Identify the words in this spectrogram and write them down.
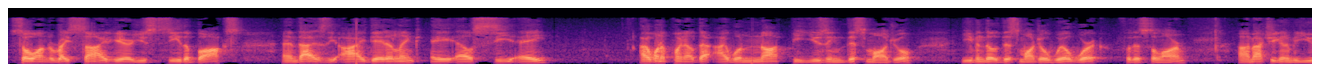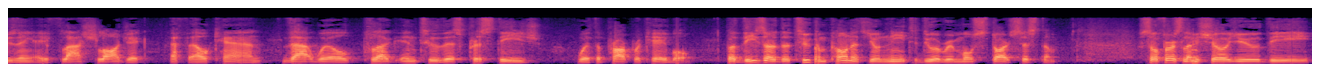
So on the right side here, you see the box, and that is the iDataLink ALCA. I want to point out that I will not be using this module, even though this module will work for this alarm. I'm actually going to be using a FlashLogic FL CAN that will plug into this Prestige with the proper cable. But these are the two components you'll need to do a remote start system. So first let me show you the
